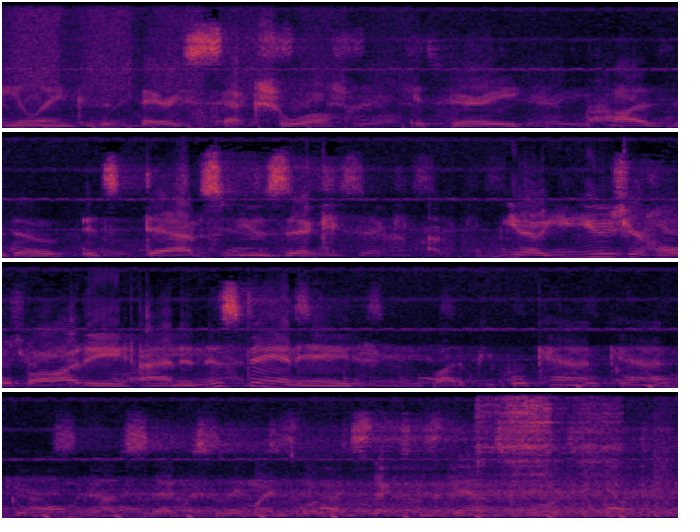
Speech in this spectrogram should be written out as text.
Appealing because it's very sexual. It's very positive. It's dance music. You know, you use your whole body, and in this day and age, a lot of people can't can't go home and have sex, so they might as well have sex on the dance floor.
